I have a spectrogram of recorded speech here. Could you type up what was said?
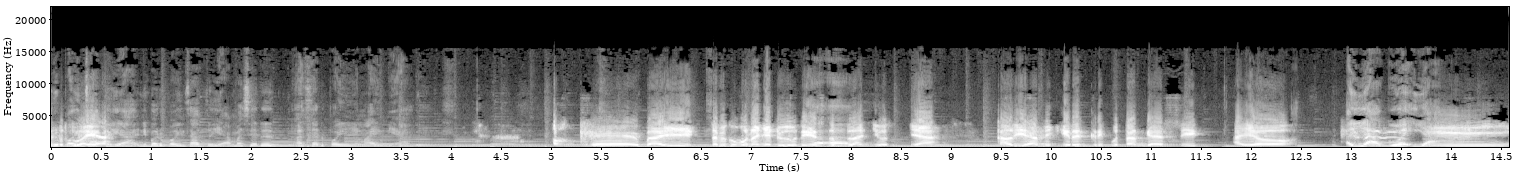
baru poin ya. satu ya, ini baru poin satu ya, masih ada masih ada poin yang lain ya. Oke, baik. Tapi gue mau nanya dulu nih Ah, sebelum lanjut ya. Kalian mikirin keributan gak sih? Ayo. Ah, iya, gue iya. Hmm.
